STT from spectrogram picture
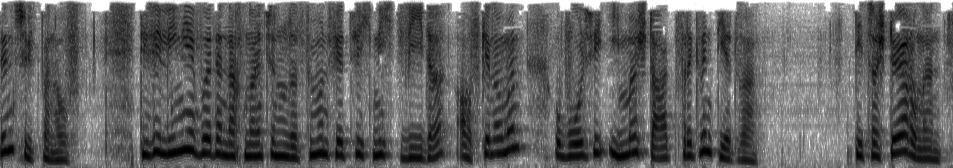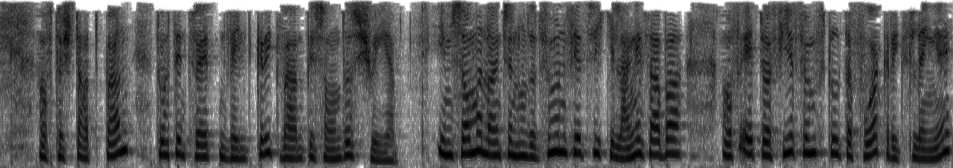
den Südbahnhof. Diese Linie wurde nach 1945 nicht wieder aufgenommen, obwohl sie immer stark frequentiert war. Die Zerstörungen auf der Stadtbahn durch den Zweiten Weltkrieg waren besonders schwer. Im Sommer 1945 gelang es aber, auf etwa vier Fünftel der Vorkriegslänge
